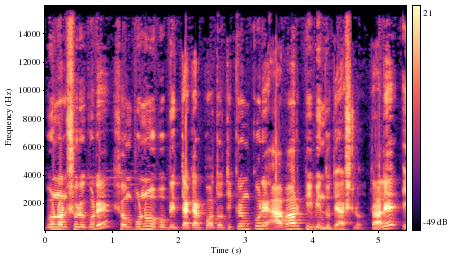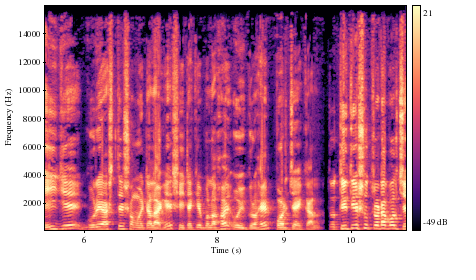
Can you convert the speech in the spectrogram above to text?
ঘূর্ণন শুরু করে সম্পূর্ণ উপবৃত্তাকার পথ অতিক্রম করে আবার পি বিন্দুতে আসলো। তাহলে এই যে ঘুরে আসতে সময়টা লাগে সেটাকে বলা হয় ওই গ্রহের পর্যায়কাল। তো তৃতীয় সূত্রটা বলছে,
